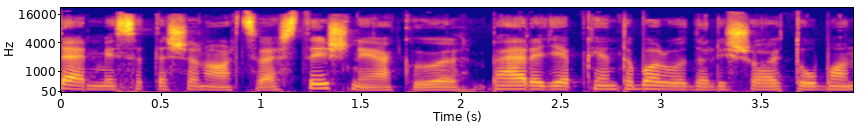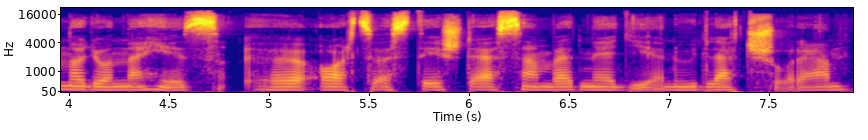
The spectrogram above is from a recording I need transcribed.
természetesen arcvesztés nélkül, bár egyébként a baloldali sajtóban nagyon nehéz arcvesztést elszenvedni egy ilyen ügylet során.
